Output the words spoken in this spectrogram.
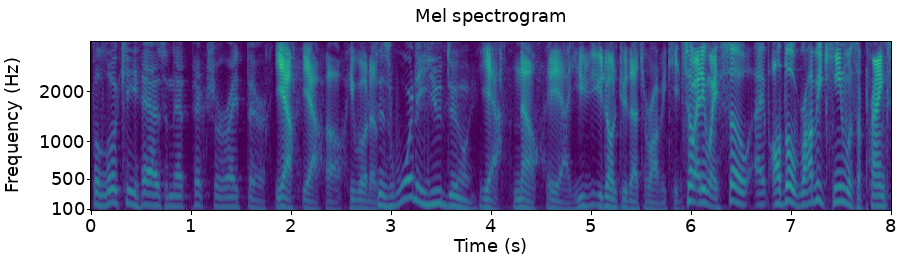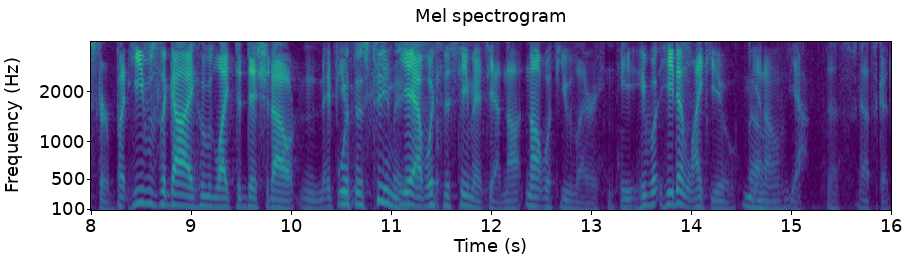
the look he has in that picture right there. yeah, yeah. Oh, he would have. Says, "What are you doing?" Yeah, no, yeah, you, you don't do that to Robbie Keane. So anyway, so uh, although Robbie Keane was a prankster, but he was the guy who liked to dish it out and if you, With his teammates. Yeah, with his teammates. Yeah, not not with you, Larry. He he, he didn't like you. No. You know. Yeah, that's that's good.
